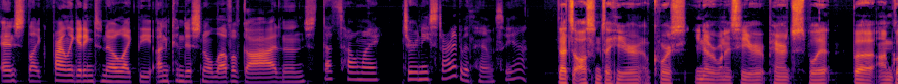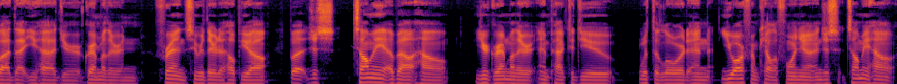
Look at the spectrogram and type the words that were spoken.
and just like finally getting to know like the unconditional love of god. And just, that's how my journey started with him. So yeah That's awesome to hear. Of course, you never want to see your parents split, but I'm glad that you had your grandmother and friends who were there to help you out. But just tell me about how your grandmother impacted you with the Lord, and you are from California, and just tell me how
